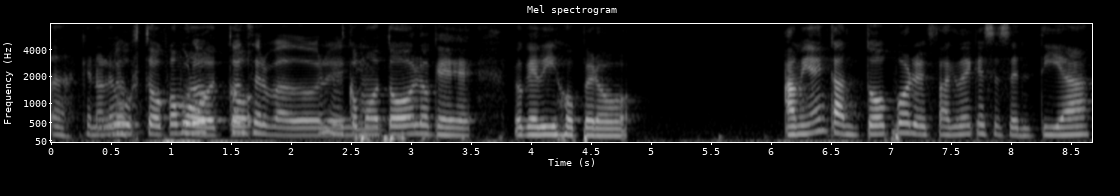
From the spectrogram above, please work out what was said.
ah, que no le gustó como to- conservadores. Como todo lo que, lo que dijo, pero a mí me encantó por el fact de que se sentía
